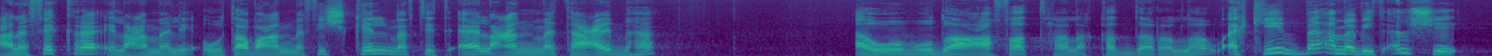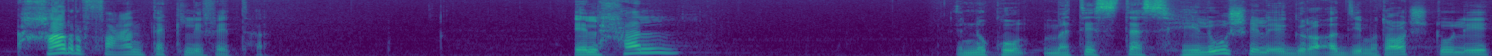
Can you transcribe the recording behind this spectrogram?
على فكرة العملية وطبعا ما فيش كلمة بتتقال عن متاعبها أو مضاعفاتها لا قدر الله وأكيد بقى ما بيتقالش حرف عن تكلفتها. الحل إنكم ما تستسهلوش الإجراءات دي ما تقعدش تقول إيه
